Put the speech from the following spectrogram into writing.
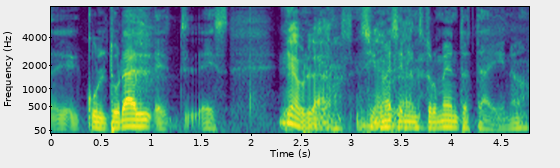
eh, cultural eh, es, Ni hablar. si no es el instrumento, está ahí, ¿no?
